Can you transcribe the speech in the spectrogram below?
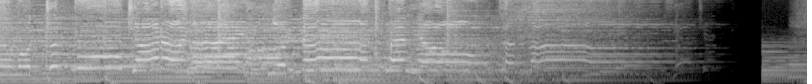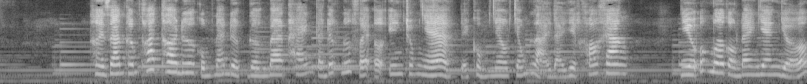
Chờ một chút mưa cho đôi người được đứng bên nhau thật lâu Thời gian thấm thoát thơ đưa cũng đã được gần 3 tháng cả đất nước phải ở yên trong nhà để cùng nhau chống lại đại dịch khó khăn. Nhiều ước mơ còn đang dang dở,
